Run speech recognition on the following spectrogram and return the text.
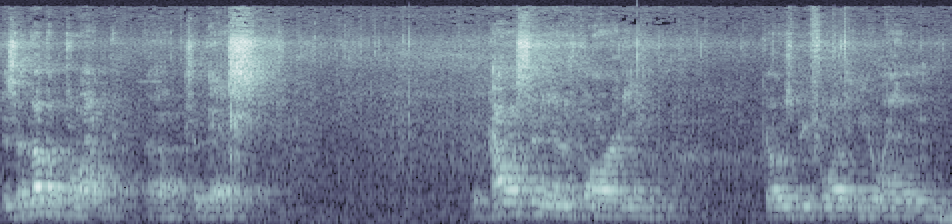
There's another point uh, to this. The Palestinian Authority goes before the UN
